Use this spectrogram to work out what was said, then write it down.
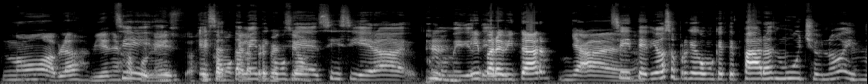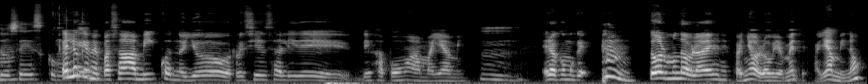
no hablabas bien el Sí, japonés, eh, así como que la exactamente, como que sí, sí, era como medio... y para evitar ya... Sí, tedioso, porque como que te paras mucho, ¿no? Y entonces como Es lo que me pasaba a mí cuando yo recién salí de, de Japón a Miami. Mm, Era como que todo el mundo hablaba en español, obviamente, Miami, ¿no?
